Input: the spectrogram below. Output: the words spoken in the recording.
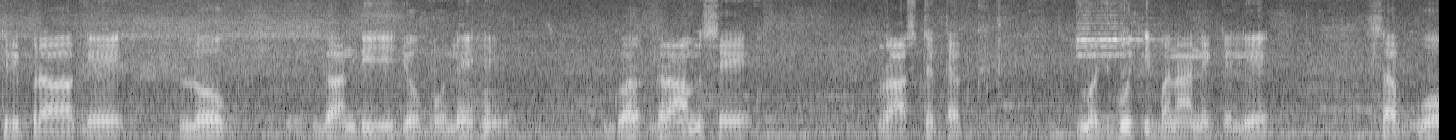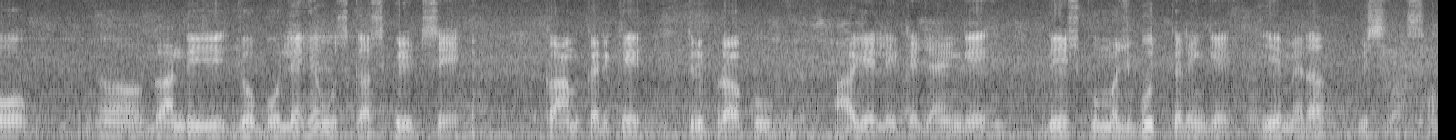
त्रिपुरा के लोग गांधी जी जो बोले हैं ग्राम से राष्ट्र तक मजबूती बनाने के लिए सब वो गांधी जी जो बोले हैं, उसका स्पीड से काम करके त्रिपुरा को आगे लेके जाएँगे, देश को मज़बूत करेंगे, ये मेरा विश्वास है।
